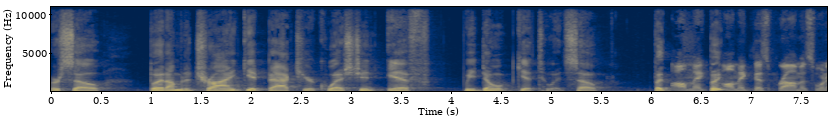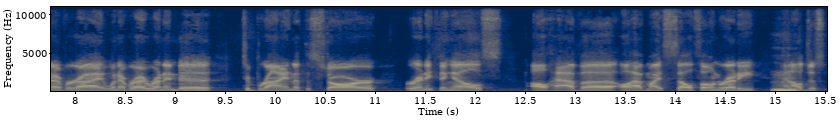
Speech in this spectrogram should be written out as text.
or so, but I'm going to try and get back to your question if we don't get to it. So but I'll make but, I'll make this promise. Whenever I whenever I run into to Bryan at the Star or anything else, I'll have uh I'll have my cell phone ready Mm-hmm. and I'll just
